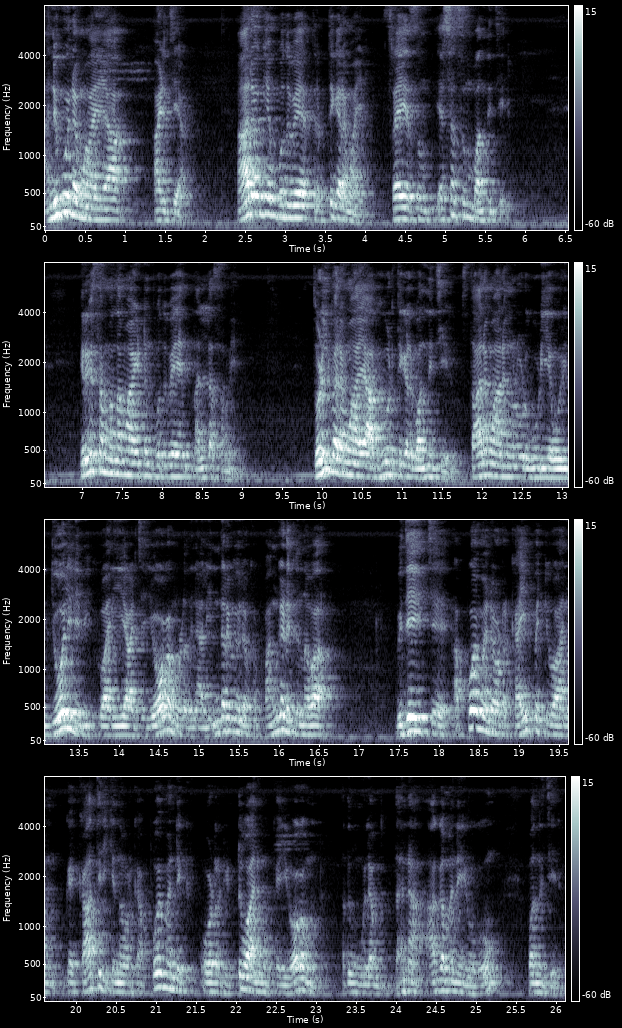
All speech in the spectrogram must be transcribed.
അനുകൂലമായ ആഴ്ചയാണ്. ആരോഗ്യം പൊതുവെ തൃപ്തികരമായി ശ്രേയസ്സും യശസ്സും വന്നു ചേരും ഗൃഹസംബന്ധമായിട്ടും പൊതുവെ നല്ല സമയം. തൊഴിൽപരമായ അഭിവൃദ്ധികൾ വന്നു ചേരും സ്ഥാനമാനങ്ങളോട് കൂടിയ ഒരു ജോലി ലഭിക്കുവാൻ ഈ ആഴ്ച യോഗമുള്ളതിനാൽ ഇന്റർവ്യൂവിലൊക്കെ പങ്കെടുക്കുന്നവർ വിജയിച്ച് അപ്പോയിൻമെന്റ് ഓർഡർ കൈപ്പറ്റുവാനും ഒക്കെ കാത്തിരിക്കുന്നവർക്ക് അപ്പോയിൻമെന്റ് ഓർഡർ കിട്ടുവാനും ഒക്കെ യോഗമുണ്ട്. അതുമൂലം ധന ആഗമന യോഗവും വന്നു ചേരും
